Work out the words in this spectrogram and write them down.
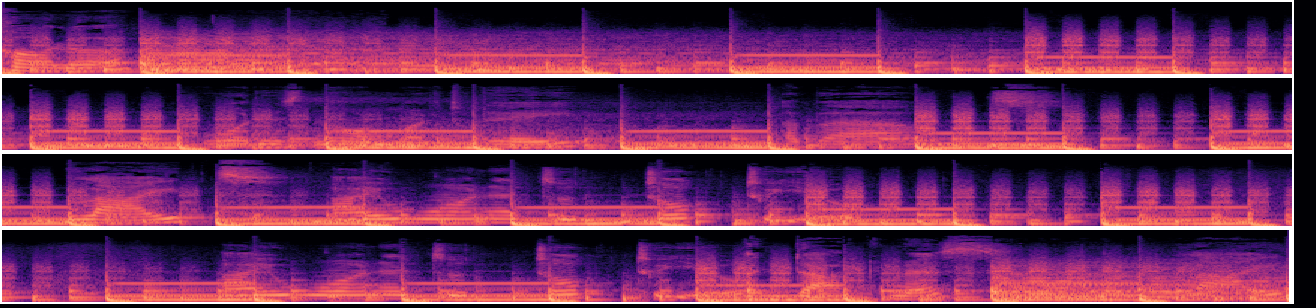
color, what is normal today, about light. I wanted to talk to you. I wanted to talk to you. And darkness, light.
